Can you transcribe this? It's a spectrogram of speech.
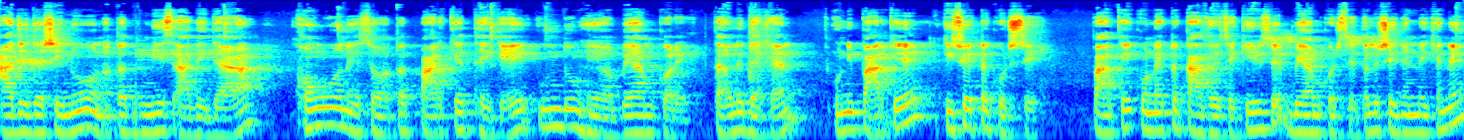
আজিজা সিনুন অর্থাৎ মিস আদিজা খংওয়ান এসো অর্থাৎ পার্কের থেকে উন্দুং হেয় ব্যায়াম করে। তাহলে দেখেন, উনি পার্কে কিছু একটা করছে। পার্কে কোনো একটা কাজ হয়েছে, কী হয়েছে? ব্যায়াম করছে। তাহলে সেই জন্য এখানে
